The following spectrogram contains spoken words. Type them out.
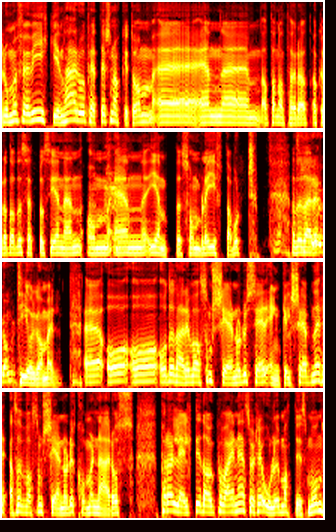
rommet før vi gikk inn her, hvor Petter snakket om eh, en, eh, at han akkurat, hadde sett på CNN om en jente som ble gifta bort. Ja, det der-. Ti år gammel. Eh, og, og, og det derre hva som skjer når du ser enkeltskjebner, altså hva som skjer når det kommer nær oss. Parallelt i dag på vei ned så hørte jeg Ole Mattismoen,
